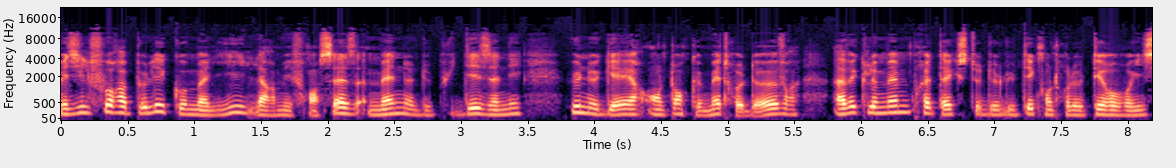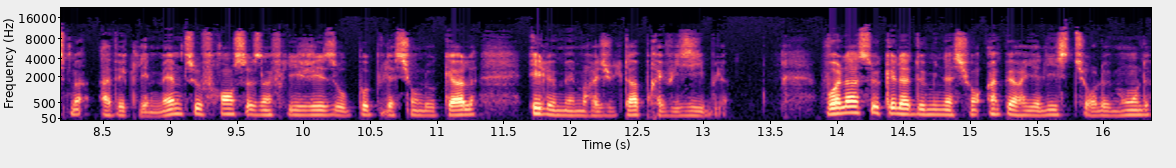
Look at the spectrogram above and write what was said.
Mais il faut rappeler qu'au Mali, l'armée française mène depuis des années une guerre en tant que maître d'œuvre, avec le même prétexte de lutter contre le terrorisme, avec les mêmes souffrances infligées aux populations locales et le même résultat prévisible. Voilà ce qu'est la domination impérialiste sur le monde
